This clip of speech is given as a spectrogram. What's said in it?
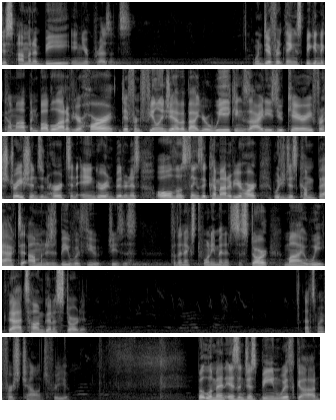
Just, I'm going to be in your presence when different things begin to come up and bubble out of your heart, different feelings you have about your week, anxieties you carry, frustrations and hurts and anger and bitterness, all those things that come out of your heart, would you just come back to, I'm going to just be with you, Jesus, for the next 20 minutes to start my week? That's how I'm going to start it. That's my first challenge for you. But lament isn't just being with God,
